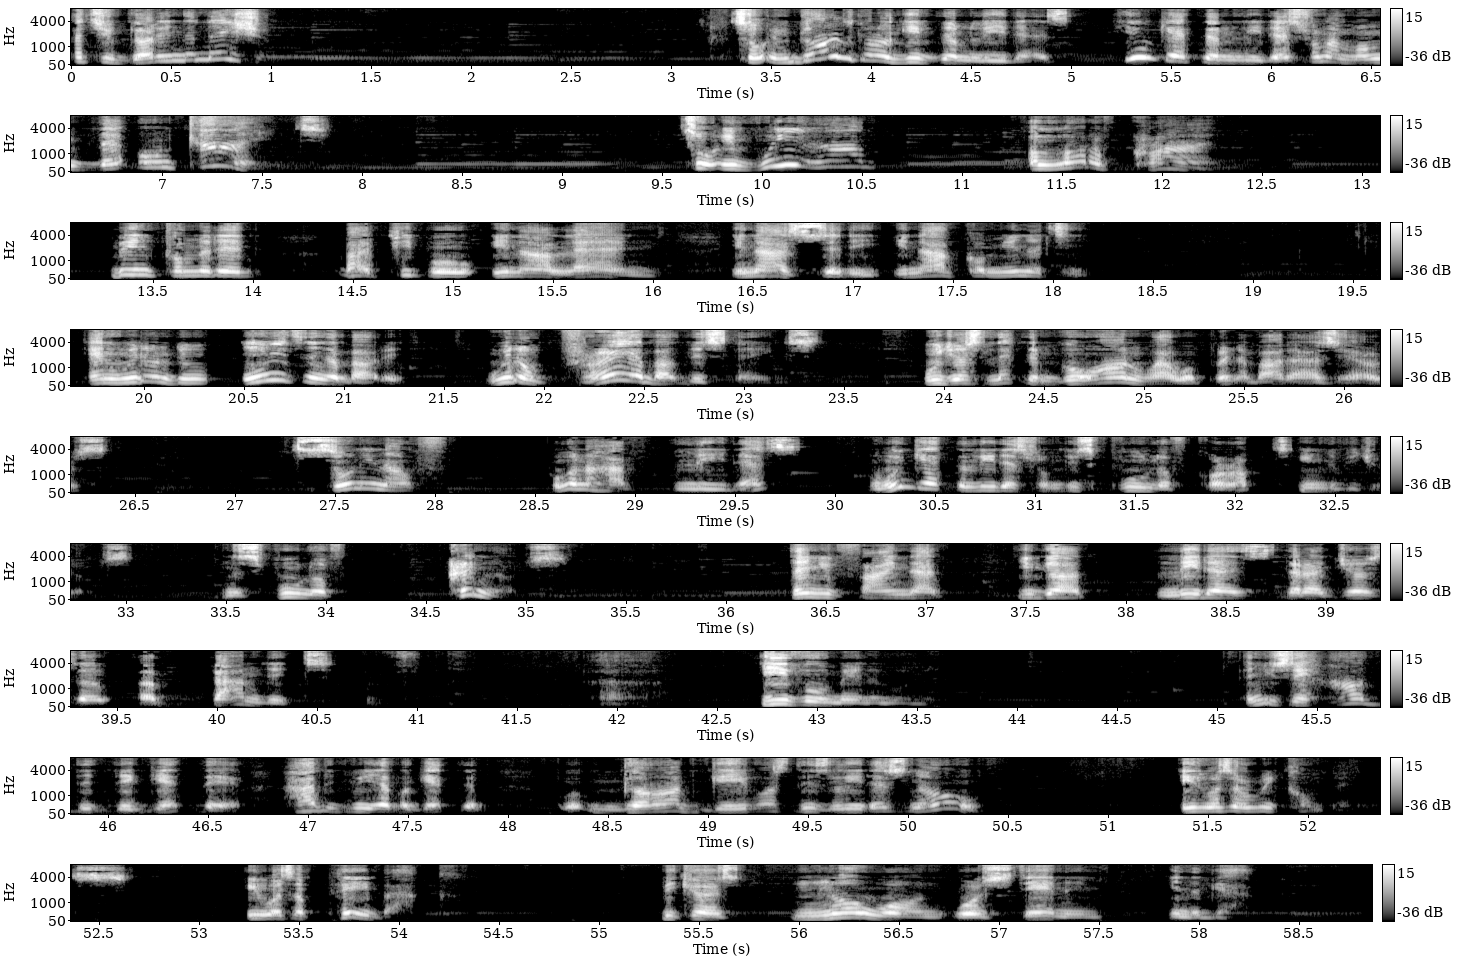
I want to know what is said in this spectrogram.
that you've got in the nation. So if God's going to give them leaders, He'll get them leaders from among their own kind. So if we have a lot of crime being committed by people in our land, in our city, in our community, and we don't do anything about it, we don't pray about these things, we just let them go on while we're praying about ourselves, soon enough, we're going to have leaders. We get the leaders from this pool of corrupt individuals, this pool of criminals. Then you find that you got leaders that are just a, a bandit, uh, evil men and women. And you say, how did they get there? How did we ever get them? God gave us these leaders? No. It was a recompense. It was a payback. Because no one was standing in the gap.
